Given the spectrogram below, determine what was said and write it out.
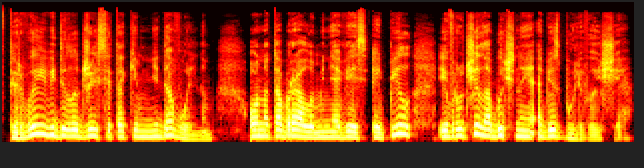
Впервые видела Джесси таким недовольным. Он отобрал у меня весь эпил и вручил обычные обезболивающие.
